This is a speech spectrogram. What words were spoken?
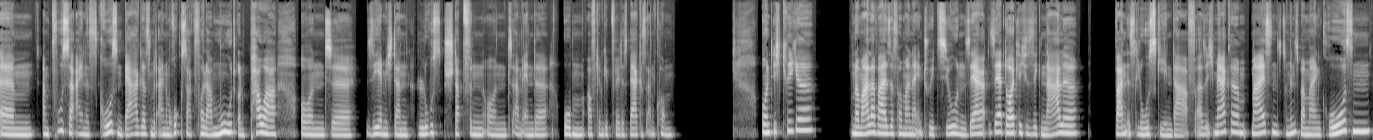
ähm, am Fuße eines großen Berges mit einem Rucksack voller Mut und Power und äh, sehe mich dann losstapfen und am Ende oben auf dem Gipfel des Berges ankommen. Und ich kriege normalerweise von meiner Intuition sehr, sehr deutliche Signale, wann es losgehen darf. Also ich merke meistens, zumindest bei meinen großen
